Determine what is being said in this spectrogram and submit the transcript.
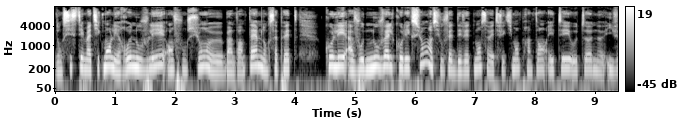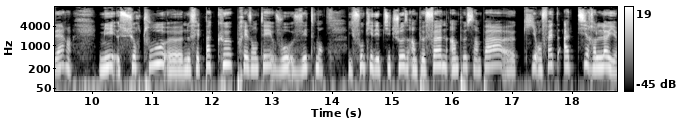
Donc, systématiquement les renouveler en fonction euh, ben, d'un thème. Donc, ça peut être coller à vos nouvelles collections. Hein, si vous faites des vêtements, ça va être effectivement printemps, été, automne, hiver. Mais surtout, euh, ne faites pas que présenter vos vêtements. Il faut qu'il y ait des petites choses un peu fun, un peu sympa, euh, qui en fait attirent l'œil.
